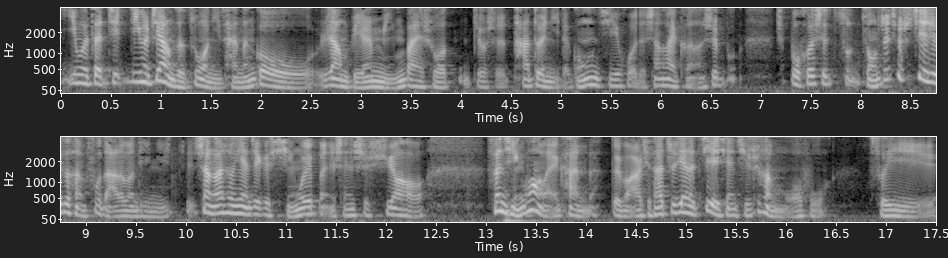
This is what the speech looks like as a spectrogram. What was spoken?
因为在这因为这样子做，你才能够让别人明白说，就是他对你的攻击或者伤害可能是不是不合适。总总之就是这是个很复杂的问题。你上纲上线这个行为本身是需要分情况来看的，对吧？而且它之间的界限其实很模糊，所以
